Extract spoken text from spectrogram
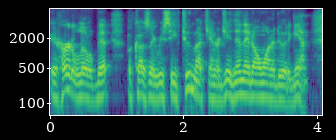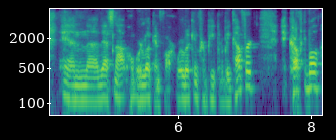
it hurt a little bit because they received too much energy, then they don't want to do it again. And uh, that's not what we're looking for. We're looking for people to be comfort, comfortable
